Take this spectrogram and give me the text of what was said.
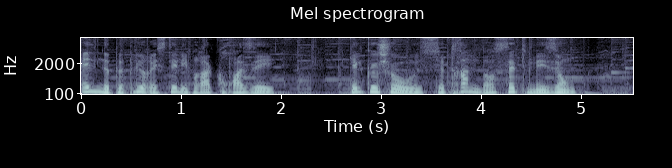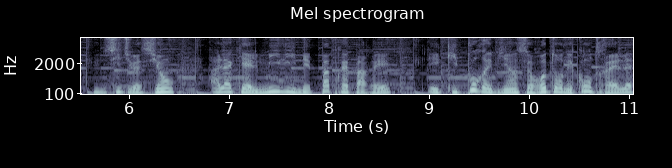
elle ne peut plus rester les bras croisés. Quelque chose se trame dans cette maison. Une situation à laquelle Millie n'est pas préparée et qui pourrait bien se retourner contre elle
